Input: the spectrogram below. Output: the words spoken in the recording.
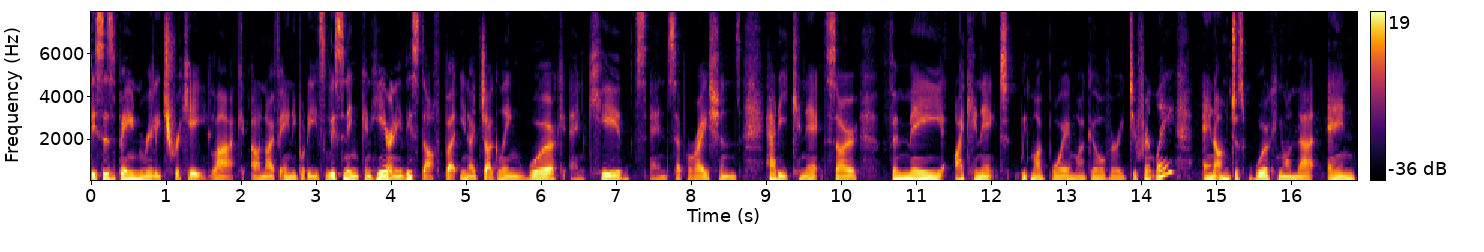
this has been really tricky. Like, I don't know if anybody's listening can hear any of this stuff, but you know, juggling work and kids and separations, how do you connect? So for me, I connect with my boy and my girl very differently. And I'm just working on that and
